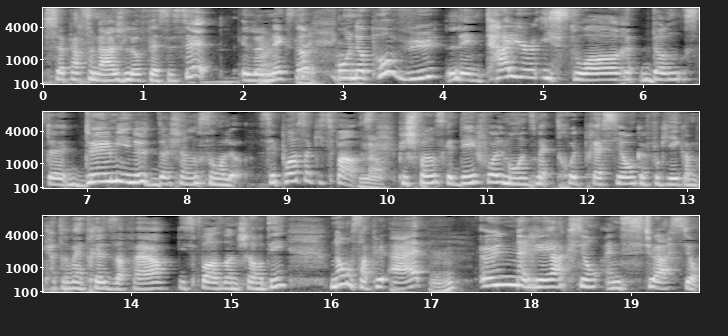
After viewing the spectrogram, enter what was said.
ce personnage-là fait ceci. Et le Ouais, next là, ouais. on n'a pas vu l'entire histoire dans cette deux minutes de chanson-là. C'est pas ça qui se passe. Non. Puis je pense que des fois, le monde se met trop de pression qu'il faut qu'il y ait comme 93 affaires qui se passent dans le chantier. Non, ça peut être Mm-hmm. une réaction à une situation.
